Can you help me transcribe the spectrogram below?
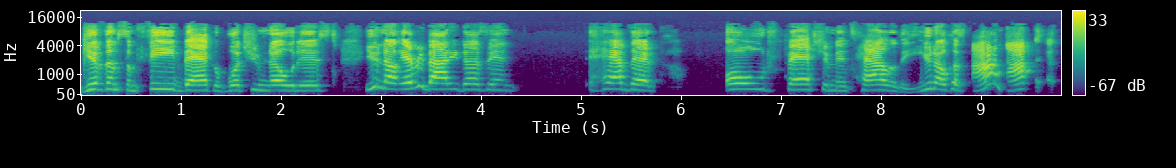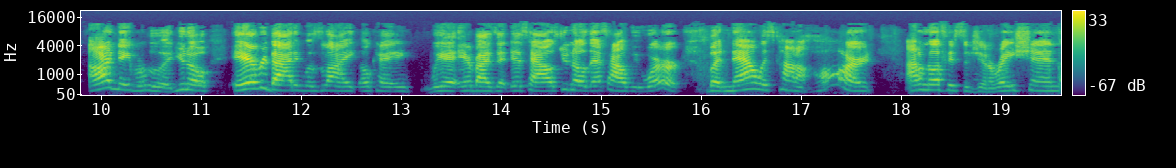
give them some feedback of what you noticed. You know everybody doesn't have that old fashioned mentality you know because i'm I, our neighborhood you know everybody was like okay we everybody's at this house you know that's how we were. But now it's kind of hard I don't know if it's the generation.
